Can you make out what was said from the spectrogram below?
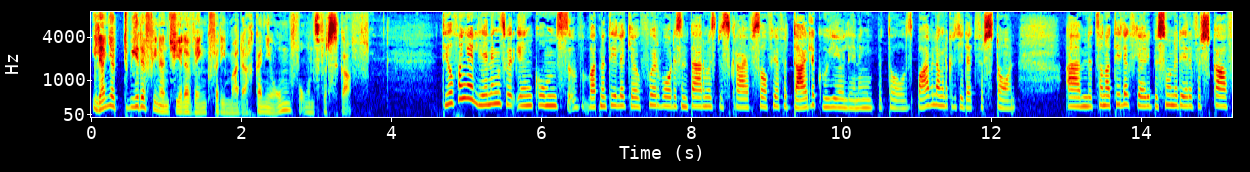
Ilan jou tweede finansiële wenk vir die middag, kan jy hom vir ons verskaf? Deel van jou leningsooreenkoms wat natuurlik jou voorwaardes en terme beskryf, sal vir jou verduidelik hoe jy jou lening moet betaal. Dit is baie belangrik dat jy dit verstaan. Ehm um, dit sal natuurlik vir jou die besonderhede verskaf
